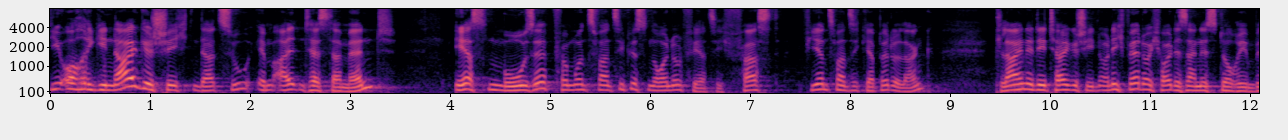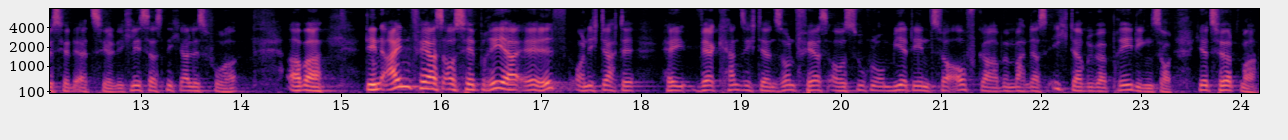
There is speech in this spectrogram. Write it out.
die Originalgeschichten dazu im Alten Testament, 1. Mose 25 bis 49, fast 24 Kapitel lang. Kleine Detailgeschichten. Und ich werde euch heute seine Story ein bisschen erzählen. Ich lese das nicht alles vor. Aber den einen Vers aus Hebräer 11, und ich dachte, hey, wer kann sich denn so einen Vers aussuchen und mir den zur Aufgabe machen, dass ich darüber predigen soll? Jetzt hört mal.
